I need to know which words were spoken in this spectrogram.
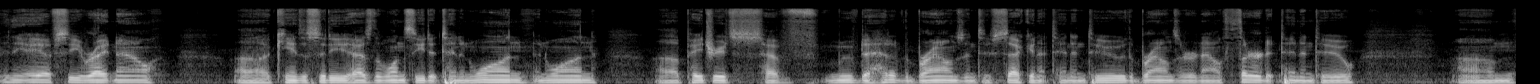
in the AFC right now, uh, Kansas City has the one seed at ten and one and one. Uh, Patriots have moved ahead of the Browns into second at ten and two. The Browns are now third at ten and two. Um,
